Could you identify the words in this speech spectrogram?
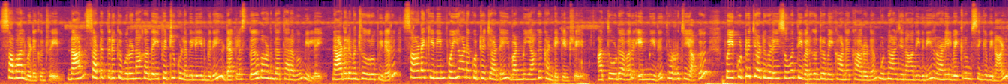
சவால் விடுகின்றேன் நான் சட்டத்திற்கு முரணாக அதை பெற்றுக் கொள்ளவில்லை என்பதை டக்ளஸ் தேவானந்தா தரவும் இல்லை. நாடாளுமன்ற உறுப்பினர் சாணக்கியனின் பொய்யான குற்றச்சாட்டை வன்மையாக கண்டிக்கின்றேன். அத்தோடு அவர் என் மீது தொடர்ச்சியாக பொய் குற்றச்சாட்டுகளை சுமத்தி வருகின்றமைக்கான காரணம் முன்னாள் ஜனாதிபதி ரணில் விக்ரம்சிங்கவினால்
